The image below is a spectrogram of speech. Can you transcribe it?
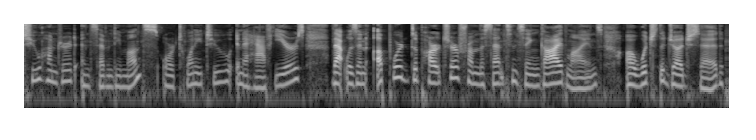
270 months or 22 and a half years. That was an upward departure from the sentencing guidelines, uh, which the judge said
